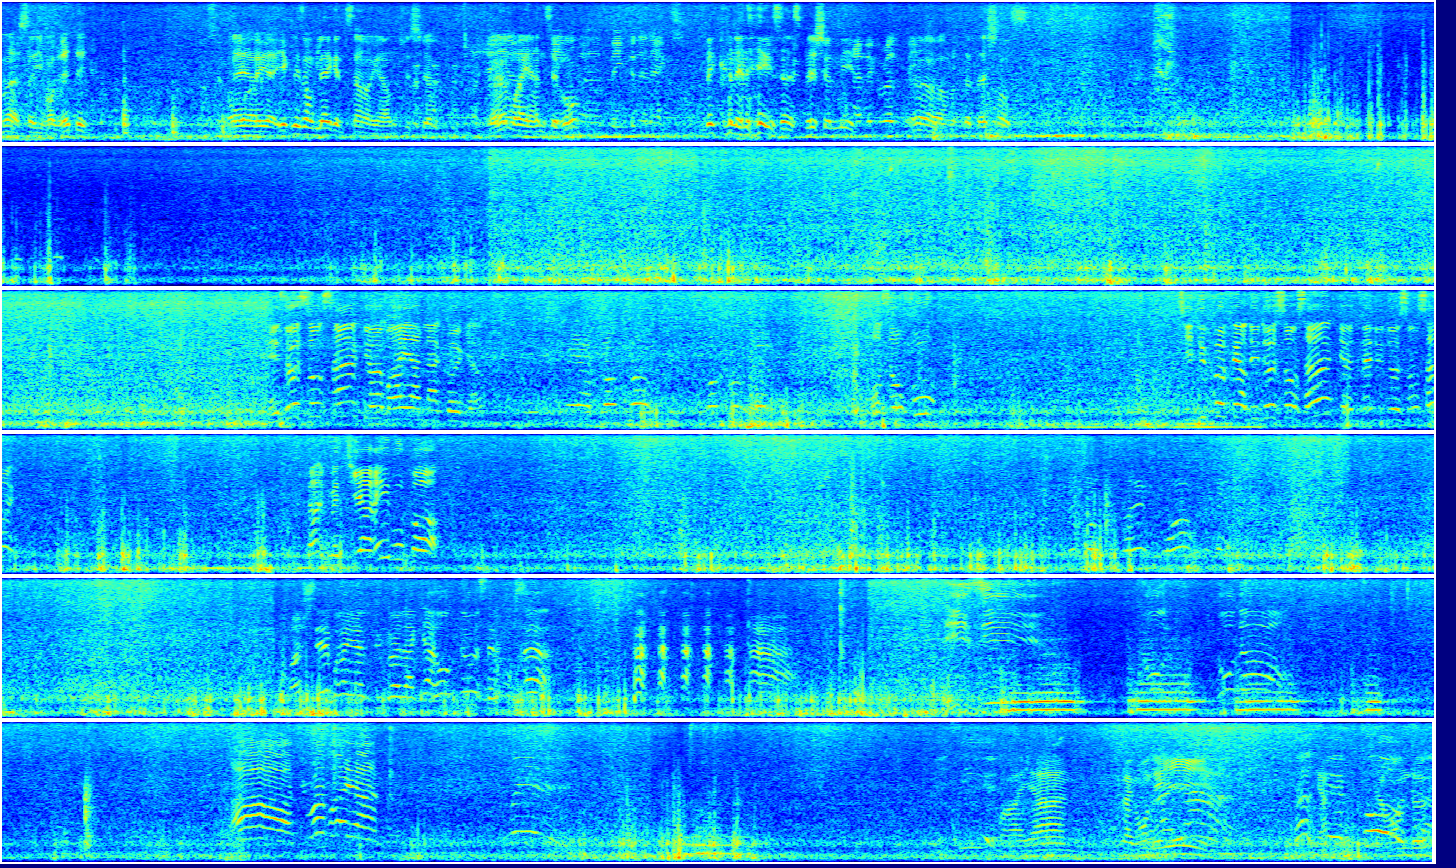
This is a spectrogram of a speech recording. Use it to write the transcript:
dommage, ça, ils vont regretter. Il n'y a que les Anglais qui aiment ça, regarde, je suis sûr. Hein, Brian, c'est bon? Bacon and eggs. Bacon and eggs, un special meal. Avec. Oh, t'as de la chance. Et 205, euh, Brian Lacog. Hein. On s'en fout Si tu peux faire du 205, fais du 205. Putain, Mais tu y arrives ou pas Moi je sais Brian, tu veux la 42, c'est pour ça. Easy no down Ah, tu vois Brian? Oui Easy Brian, flagrant délit. Brian, Ça c'est beau 42. ça.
